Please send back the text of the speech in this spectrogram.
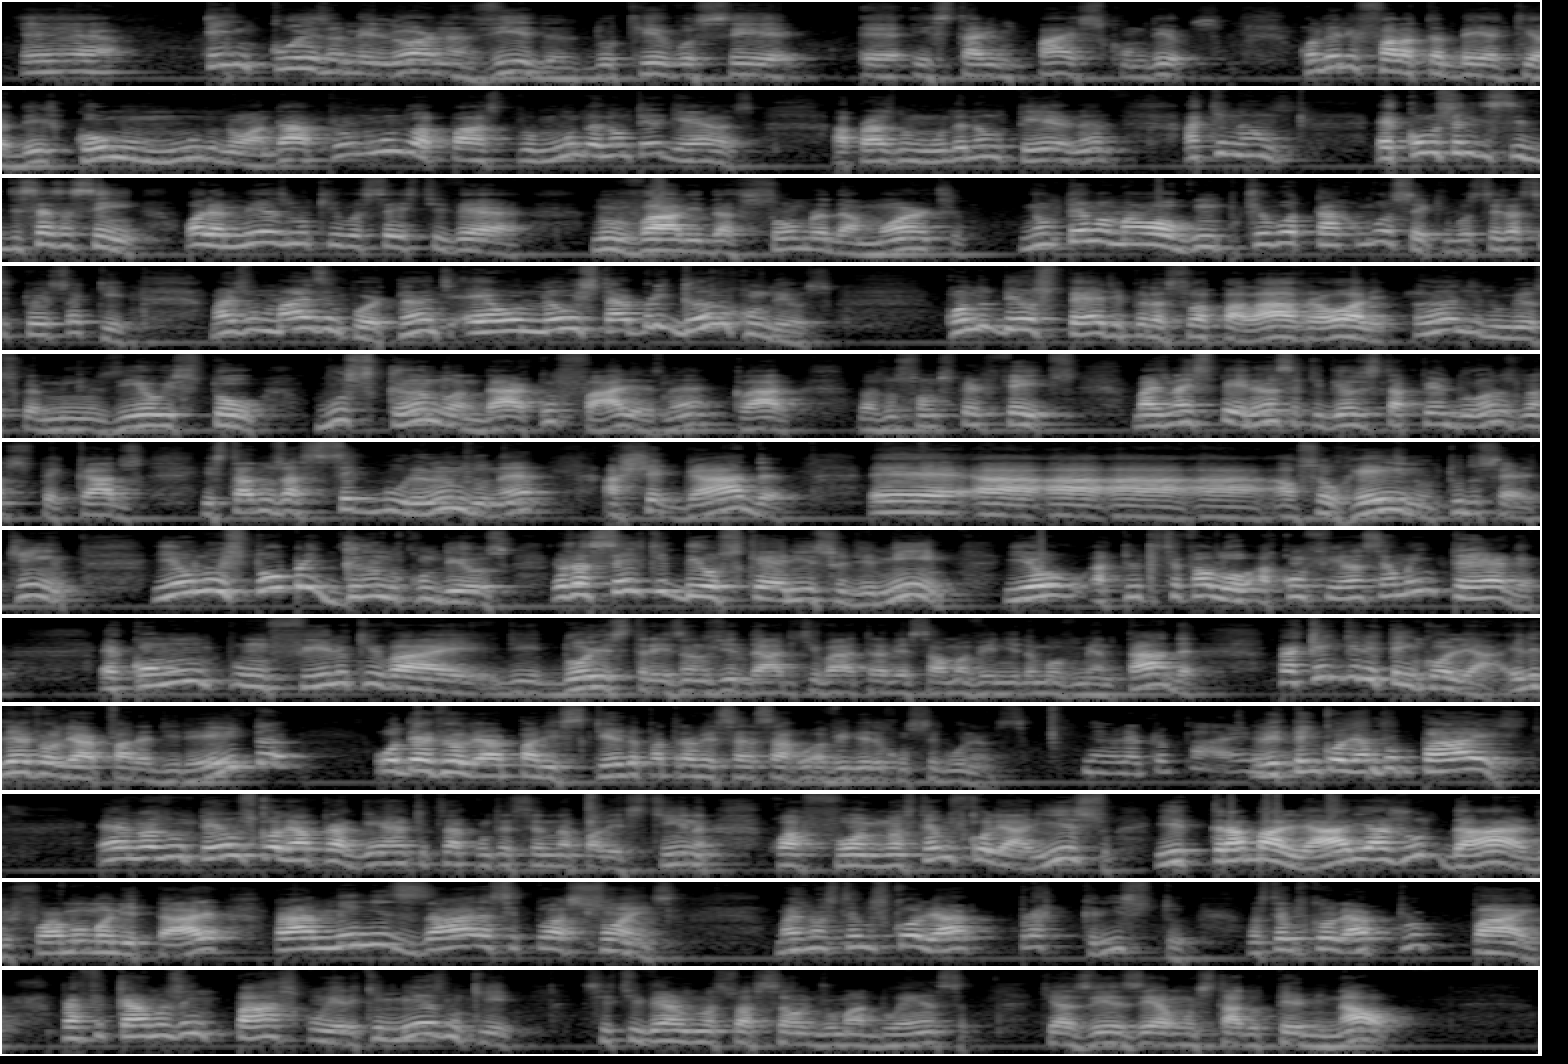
É, tem coisa melhor na vida do que você é, estar em paz com Deus? Quando ele fala também aqui, ó, de como o mundo não andar, para o mundo a paz, para o mundo é não ter guerras. A paz no mundo é não ter, né? Aqui não. É como se ele dissesse assim: olha, mesmo que você estiver no vale da sombra da morte, não tema mal algum, porque eu vou estar com você, que você já citou isso aqui. Mas o mais importante é eu não estar brigando com Deus. Quando Deus pede pela sua palavra, olhe, ande nos meus caminhos, e eu estou buscando andar com falhas, né? Claro, nós não somos perfeitos, mas na esperança que Deus está perdoando os nossos pecados, está nos assegurando, né? A chegada é, a, a, a, ao seu reino, tudo certinho. E eu não estou brigando com Deus. Eu já sei que Deus quer isso de mim. E eu, aquilo que você falou, a confiança é uma entrega. É como um, um filho que vai, de dois, três anos de idade, que vai atravessar uma avenida movimentada. Para quem que ele tem que olhar? Ele deve olhar para a direita ou deve olhar para a esquerda para atravessar essa avenida com segurança? Deve olhar para o pai. Né? Ele tem que olhar para o pai. É, nós não temos que olhar para a guerra que está acontecendo na Palestina, com a fome. Nós temos que olhar isso e trabalhar e ajudar de forma humanitária para amenizar as situações. Mas nós temos que olhar para Cristo. Nós temos que olhar para o Pai, para ficarmos em paz com Ele. Que mesmo que se tivermos uma situação de uma doença, que às vezes é um estado terminal,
